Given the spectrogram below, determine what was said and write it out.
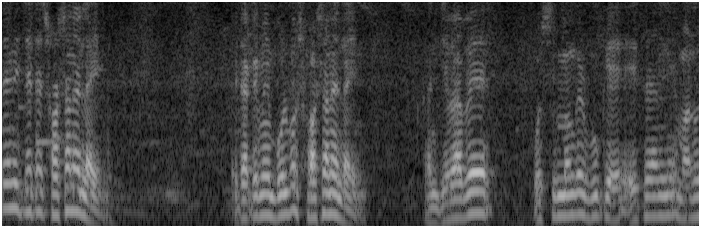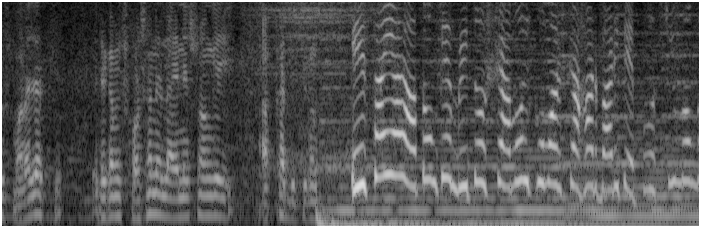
জানি যেটা শ্মশানের লাইন এটাকে আমি বলব শ্মশানের লাইন কারণ যেভাবে পশ্চিমবঙ্গের বুকে এসআর নিয়ে মানুষ মারা যাচ্ছে এটাকে আমি শ্মশানের লাইনের সঙ্গেই আখ্যা দিচ্ছি। এসআইআর আতঙ্কে মৃত শ্যামল কুমার সাহার বাড়িতে পশ্চিমবঙ্গ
